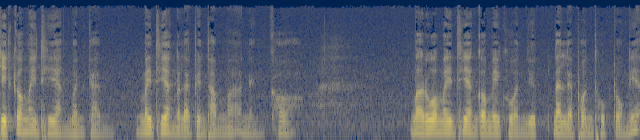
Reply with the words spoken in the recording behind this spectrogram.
จิตก็ไม่เที่ยงเหมือนกัน ไม่เที่ยงนั่นแหละเป็นธรรมะหนึ่งข้อเมื่อรู้ว่าไม่เที่ยงก็ไม่ควรยึดนั่นแหละพ้นทุกตรงเนี้ย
